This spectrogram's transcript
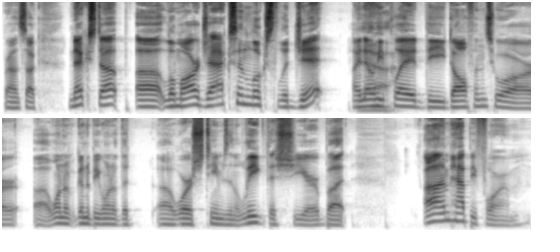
Brown suck. Next up, uh, Lamar Jackson looks legit. I know he played the Dolphins, who are uh, one of going to be one of the uh, worst teams in the league this year, but I'm happy for him.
